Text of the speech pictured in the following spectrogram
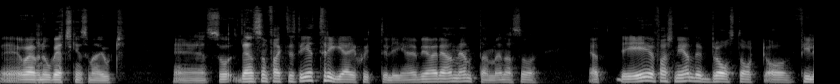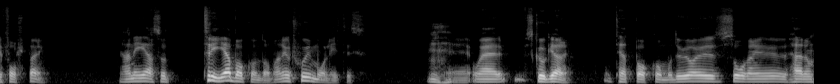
Eh, och även Ovechkin som har gjort. Eh, så den som faktiskt är trea i skytteligan, vi har redan nämnt den, men alltså det är fascinerande bra start av Filip Forsberg. Han är alltså trea bakom dem. Han har gjort sju mål hittills. Mm. Eh, och är skuggar tätt bakom. Och du har ju, såg han ju här,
